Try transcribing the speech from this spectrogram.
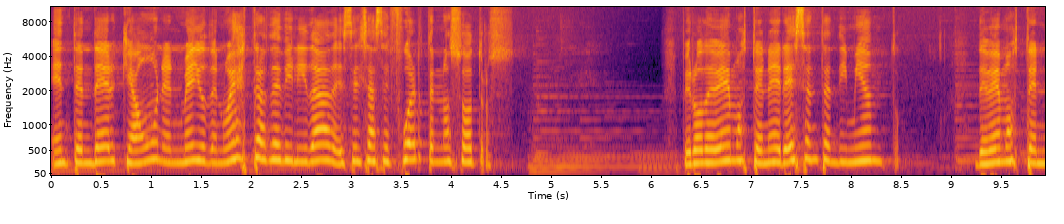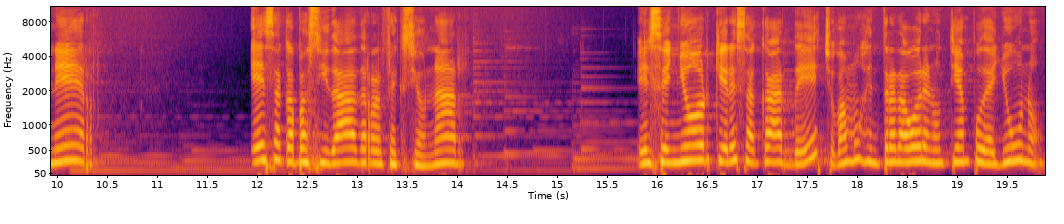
entender que aún en medio de nuestras debilidades Él se hace fuerte en nosotros. Pero debemos tener ese entendimiento, debemos tener esa capacidad de reflexionar el Señor quiere sacar, de hecho, vamos a entrar ahora en un tiempo de ayuno,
